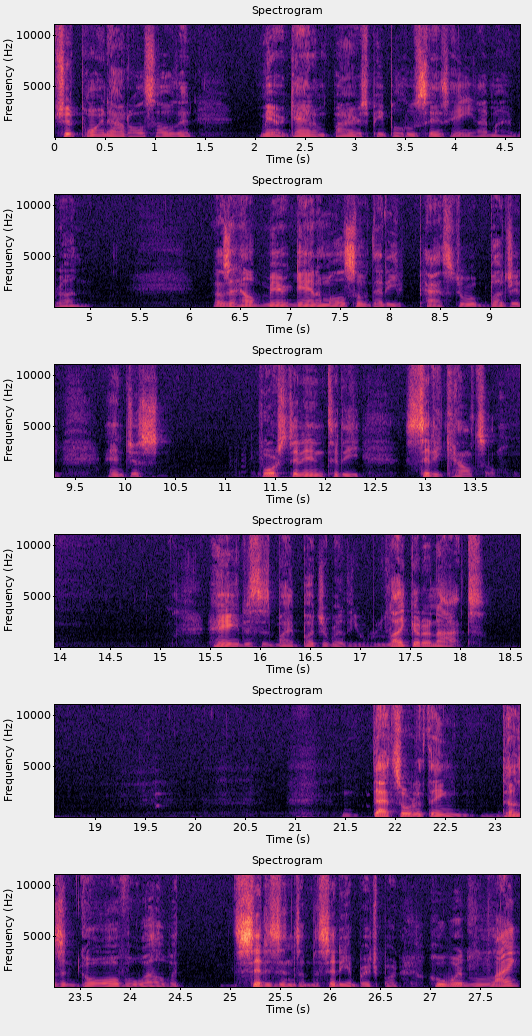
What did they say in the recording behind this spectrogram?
should point out also that Mayor Ganim fires people who says, "Hey, I might run." Doesn't help Mayor Ganim also that he passed through a budget and just forced it into the city council. Hey, this is my budget whether you like it or not. That sort of thing doesn't go over well with citizens of the city of Bridgeport who would like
